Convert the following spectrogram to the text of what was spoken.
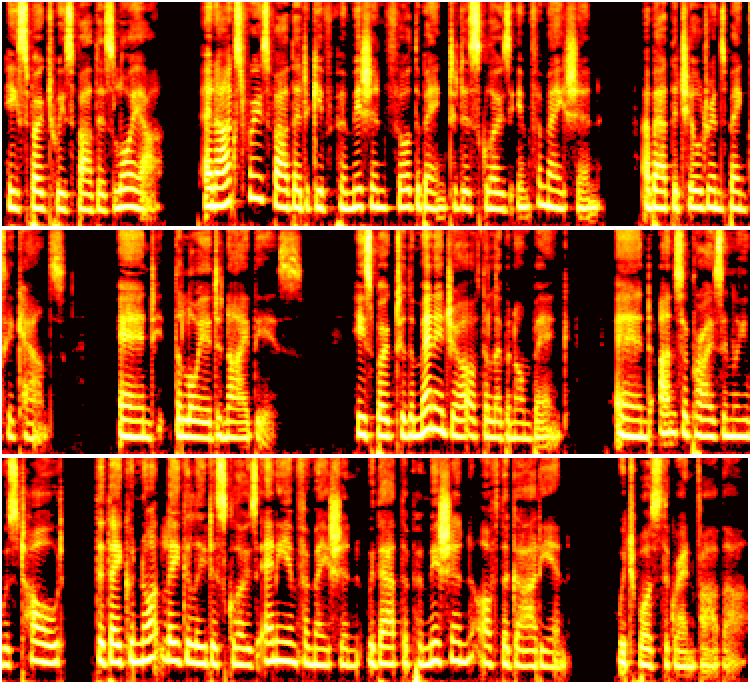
He spoke to his father's lawyer and asked for his father to give permission for the bank to disclose information about the children's bank accounts, and the lawyer denied this. He spoke to the manager of the Lebanon Bank and unsurprisingly was told that they could not legally disclose any information without the permission of the guardian, which was the grandfather.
